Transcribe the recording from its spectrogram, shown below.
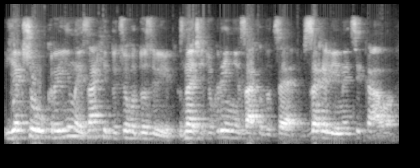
Якщо Україна і Захід до цього дозріють, значить Україні і Заходу це взагалі не цікаво.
